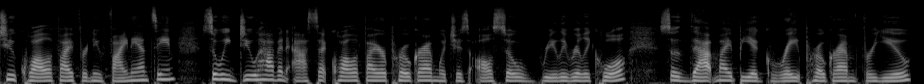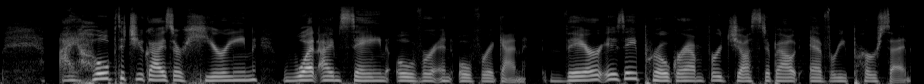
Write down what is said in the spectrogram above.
to qualify for new financing. So we do have an asset qualifier program, which is also really, really cool. So that might be a great program for you. I hope that you guys are hearing what I'm saying over and over again. There is a program for just about every person.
